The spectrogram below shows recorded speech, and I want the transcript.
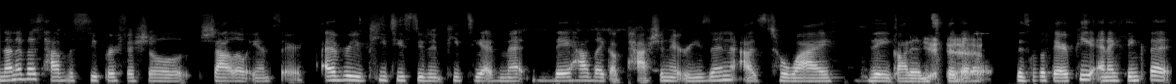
none of us have a superficial, shallow answer. Every PT student, PT I've met, they have like a passionate reason as to why they got into yeah. the physical therapy. And I think that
